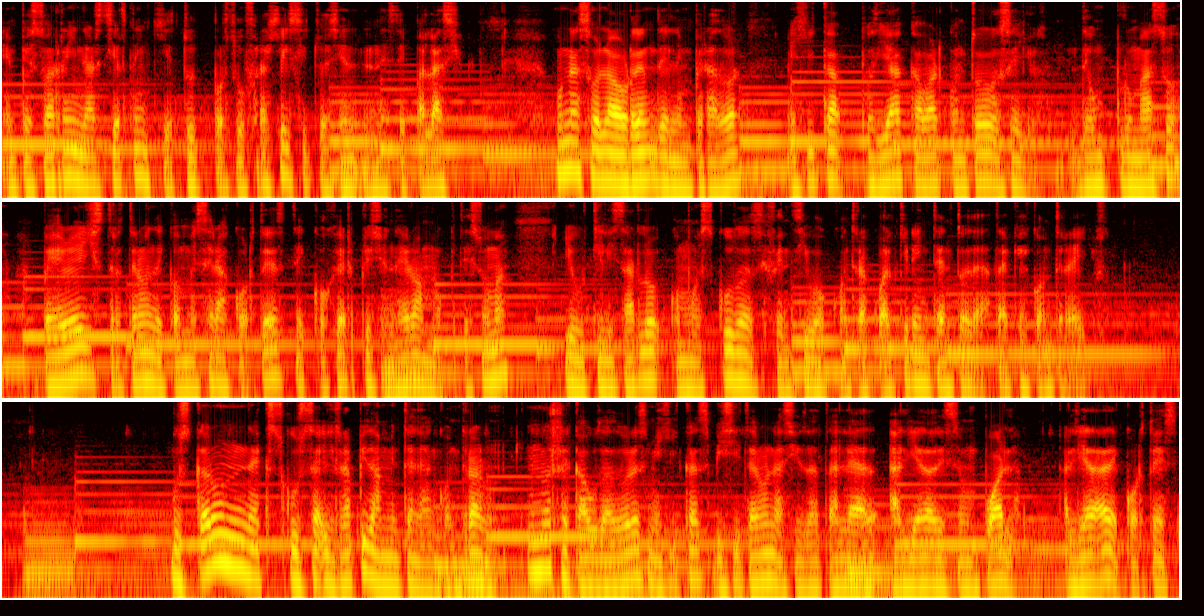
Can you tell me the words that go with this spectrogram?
empezó a reinar cierta inquietud por su frágil situación en este palacio. Una sola orden del emperador mexica podía acabar con todos ellos de un plumazo, pero ellos trataron de convencer a Cortés de coger prisionero a Moctezuma y utilizarlo como escudo defensivo contra cualquier intento de ataque contra ellos. Buscaron una excusa y rápidamente la encontraron. Unos recaudadores mexicas visitaron la ciudad aliada de Zempoala, aliada de Cortés,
